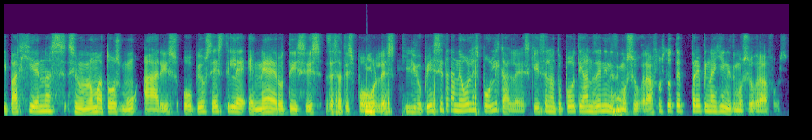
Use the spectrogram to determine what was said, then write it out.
Υπάρχει ένας συνονόματός μου, Άρης, ο οποίος έστειλε εννέα ερωτήσεις, δεν θα τις πω όλες, οι οποίες ήταν όλες πολύ καλές και ήθελα να του πω ότι αν δεν είναι δημοσιογράφος, τότε πρέπει να γίνει δημοσιογράφος.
